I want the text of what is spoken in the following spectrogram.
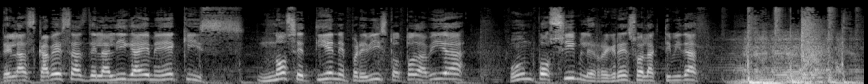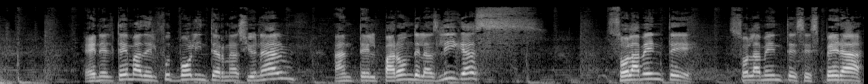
de las cabezas de la Liga MX. No se tiene previsto todavía un posible regreso a la actividad. En el tema del fútbol internacional, ante el parón de las ligas, Solamente, solamente se espera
